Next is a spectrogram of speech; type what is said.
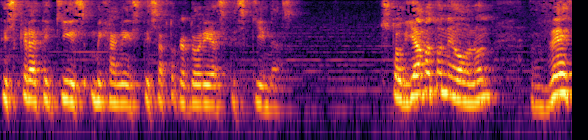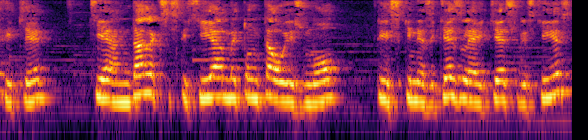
της κρατικής μηχανής της αυτοκρατορίας της Κίνας. Στο διάβα των αιώνων δέθηκε και αντάλλαξε στοιχεία με τον Ταοισμό, τις κινέζικες λαϊκές θρησκείες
